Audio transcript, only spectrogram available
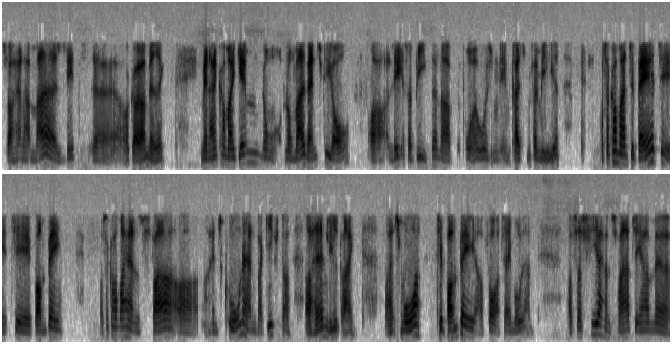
så han har meget lidt øh, at gøre med, ikke? Men han kommer igennem nogle, nogle meget vanskelige år, og læser Bibelen og bor hos en, en kristen familie. Og så kommer han tilbage til, til Bombay, og så kommer hans far og, og hans kone, han var gift og, og havde en lille dreng. Og hans mor til Bombay og for at tage imod ham. Og så siger hans far til ham, øh,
